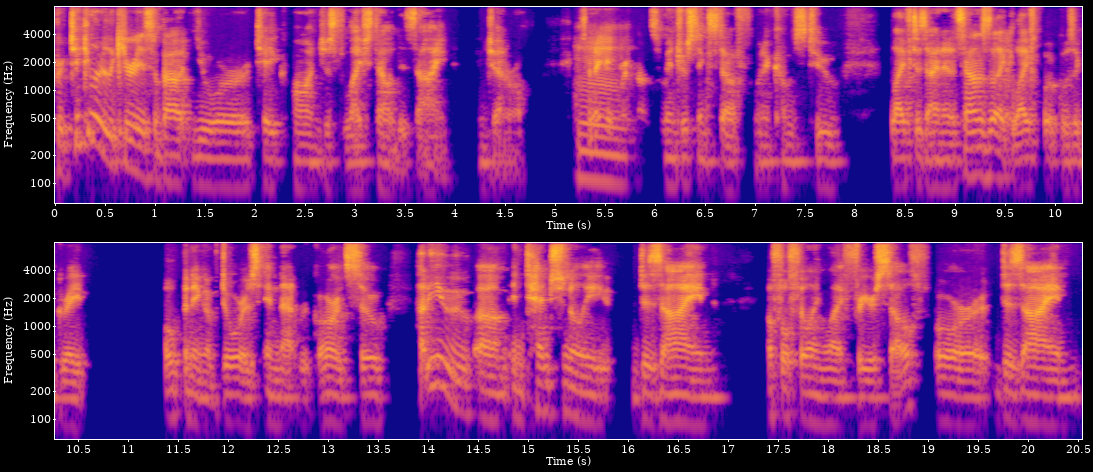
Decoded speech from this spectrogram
particularly curious about your take on just lifestyle design in general. So mm. I think hmm. some interesting stuff when it comes to life design. And it sounds like Lifebook was a great opening of doors in that regard. So how do you um, intentionally design a fulfilling life for yourself or design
